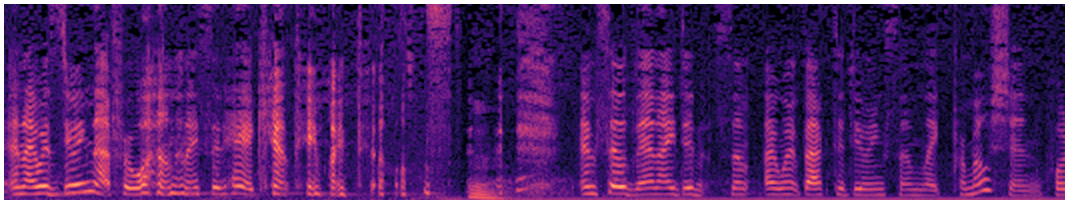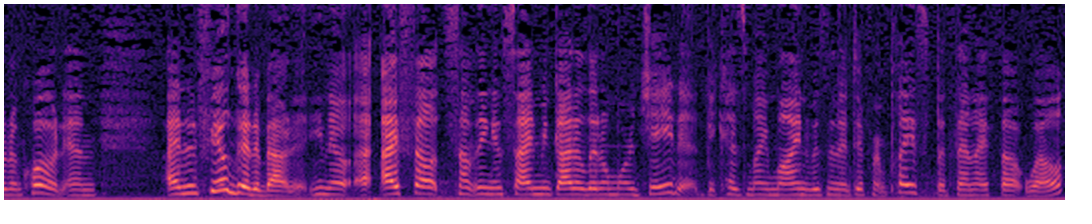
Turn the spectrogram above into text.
And I was doing that for a while, and then I said, hey, I can't pay my bills. and so then I did some, I went back to doing some like promotion, quote unquote, and I didn't feel good about it. You know, I, I felt something inside me got a little more jaded because my mind was in a different place. But then I thought, well,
